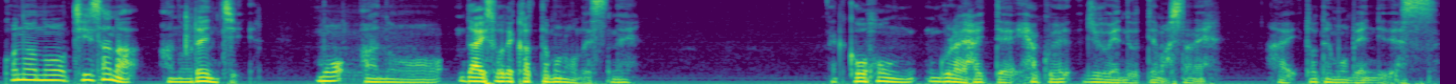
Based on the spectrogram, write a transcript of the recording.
このあの、小さなあのレンチも、あの、ダイソーで買ったものですね。なんか5本ぐらい入って110円で売ってましたね。はい、とても便利です。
